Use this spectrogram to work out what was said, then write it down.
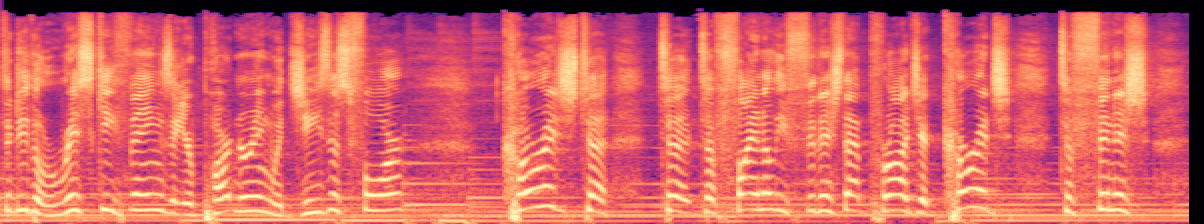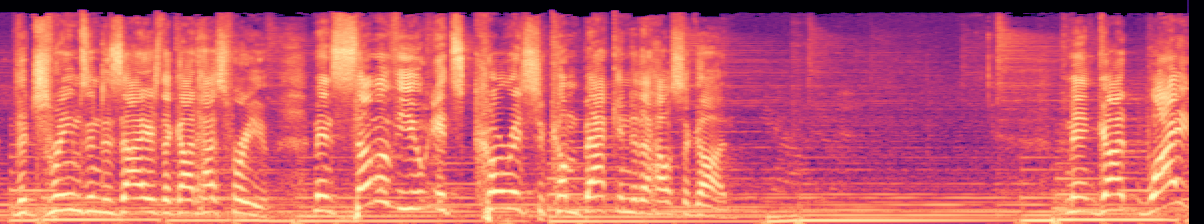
to do the risky things that you're partnering with Jesus for, courage to, to, to finally finish that project, courage to finish the dreams and desires that God has for you. Man, some of you, it's courage to come back into the house of God. Man, God, why,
